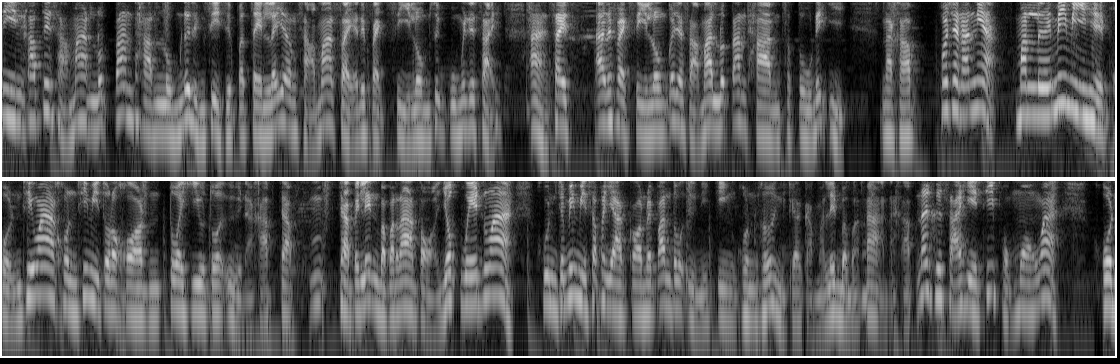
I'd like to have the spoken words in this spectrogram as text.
จีนครับที่สามารถลดต้านทานลมได้ถึง 40%และยังสามารถใส่อาร์ติแฟกต์4ลม ซึ่งกูไม่ได้ใส่อ่าใส่อาร์ติแฟกต์4ลมก็จะสามารถลดต้านทานศัตรูได้อีกนะครับเพราะฉะนั้นเนี่ยมันเลยไม่มีเหตุผลที่ว่าคนที่มีตัวละครตัวฮิลตัวอื่นนะครับจะจะไปเล่นบาบาร่าต่อยกเว้นว่า คุณจะไม่มีทรัพยากรไปปั้นตัวอื่นจริงๆคนเขาถึงจะกลับมาเล่นบาบาร่านะครับนั่นคือสาเหตุที่ผมมองว่าคน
